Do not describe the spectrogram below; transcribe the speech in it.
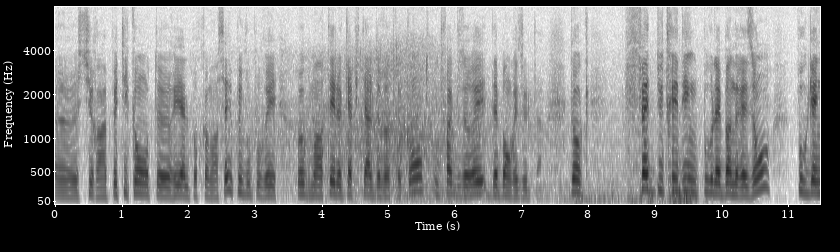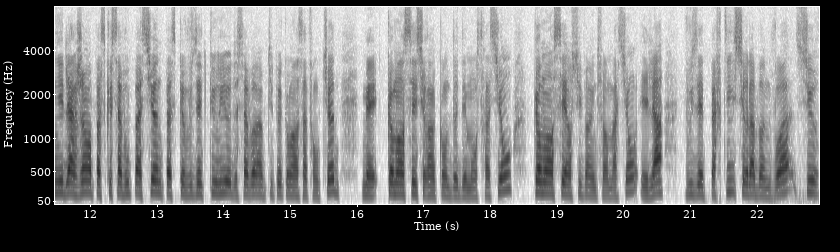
euh, sur un petit compte réel pour commencer, puis vous pourrez augmenter le capital de votre compte une fois que vous aurez des bons résultats. Donc faites du trading pour les bonnes raisons, pour gagner de l'argent parce que ça vous passionne, parce que vous êtes curieux de savoir un petit peu comment ça fonctionne, mais commencez sur un compte de démonstration, commencez en suivant une formation et là vous êtes parti sur la bonne voie, sur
